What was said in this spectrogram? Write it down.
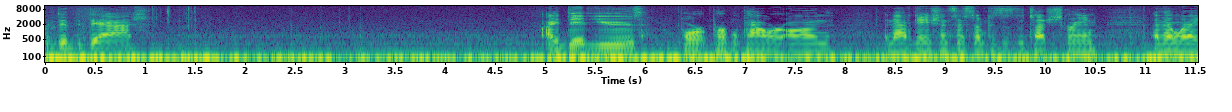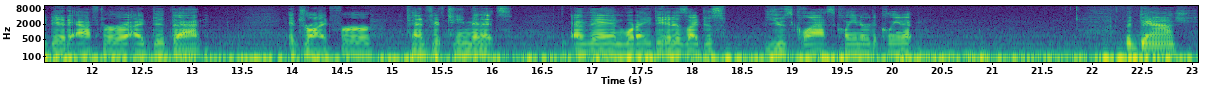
I did the dash. I did use Purple Power on the navigation system because it's the touch screen. And then what I did after I did that, it dried for 10-15 minutes and then what I did is I just used glass cleaner to clean it. The dash,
